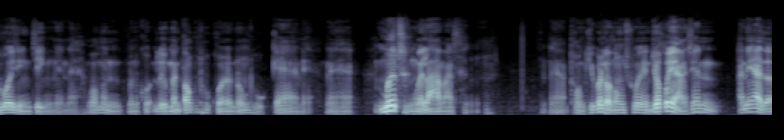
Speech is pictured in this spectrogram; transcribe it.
ด้วยจริงๆเนี่ยนะว่ามันมันหรือมันต้องถูกควรต้องถูกแก้เนี่ยนะฮะเมื่อถึงเวลามาถึงนะผมคิดว่าเราต้องช่วยกันยกตัวอย่างเช่น อันนี้อาจจะ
